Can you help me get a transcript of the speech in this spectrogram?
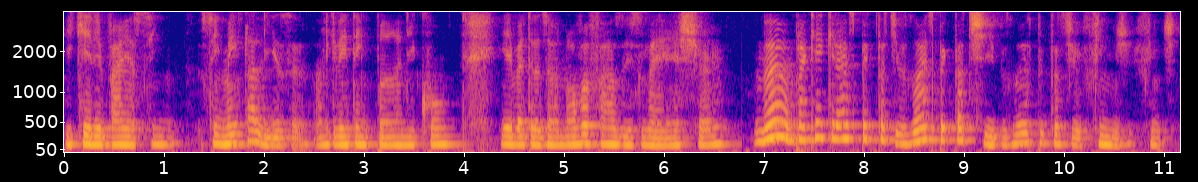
e que ele vai assim, assim mentaliza. Ano que vem tem pânico e ele vai trazer uma nova fase do slasher. Não, pra que criar expectativas? Não é expectativas, não é expectativa. Finge, finge.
